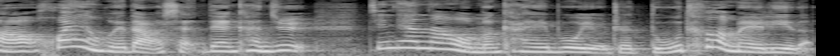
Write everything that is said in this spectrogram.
好，欢迎回到闪电看剧。今天呢，我们看一部有着独特魅力的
